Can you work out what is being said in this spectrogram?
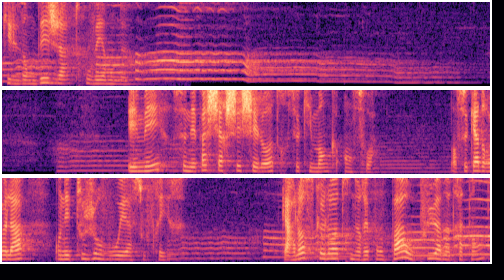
qu'ils ont déjà trouvée en eux. Aimer, ce n'est pas chercher chez l'autre ce qui manque en soi. Dans ce cadre-là, on est toujours voué à souffrir. Car lorsque l'autre ne répond pas ou plus à notre attente,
